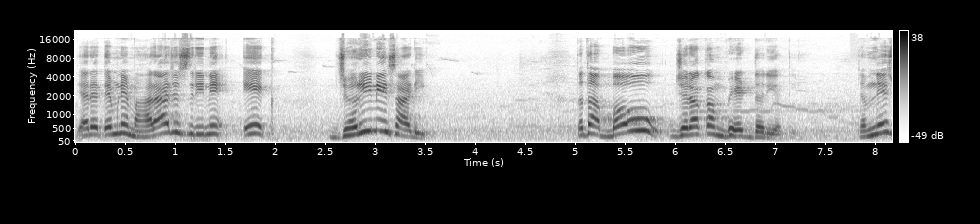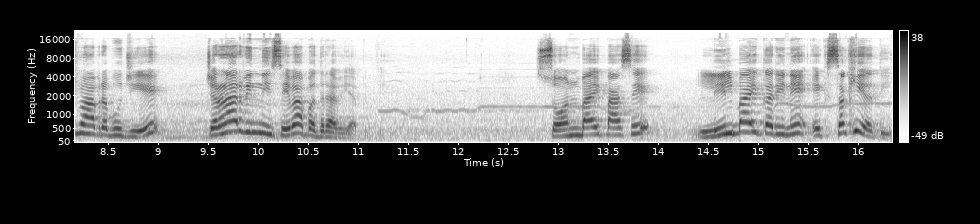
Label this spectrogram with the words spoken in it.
ત્યારે તેમણે મહારાજ શ્રીને એક જરીની સાડી તથા બહુ જ રકમ ભેટ ધરી હતી. જમનેશ મહાપ્રભુજીએ ચરણારવિંદની સેવા પધરાવી આપી હતી. સોનબાઈ પાસે લીલબાઈ કરીને એક સખી હતી.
